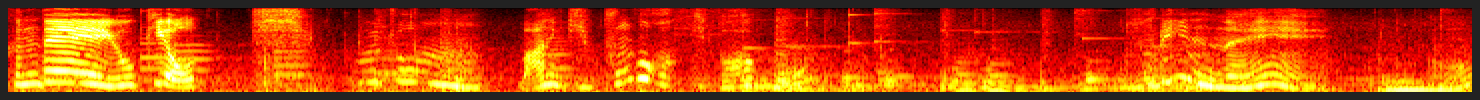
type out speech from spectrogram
근데 여기 어 좀 많이 깊은 것 같기도 하고 물이 있네 어?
